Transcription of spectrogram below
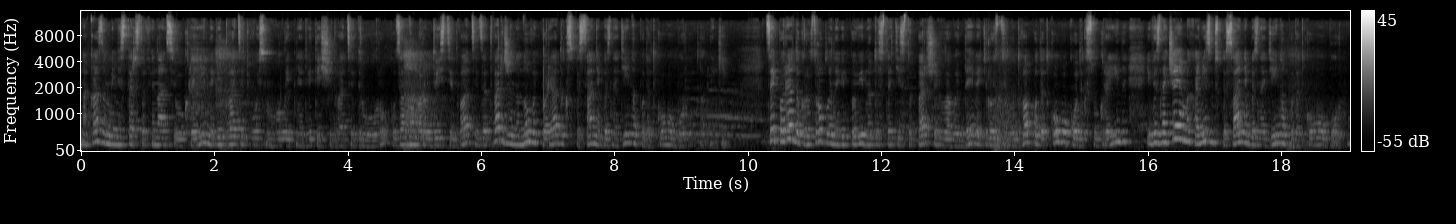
Наказом Міністерства фінансів України від 28 липня 2022 року за номером 220 затверджено новий порядок списання безнадійного податкового боргу платників. Цей порядок розроблений відповідно до статті 101 глави 9 розділу 2 Податкового кодексу України і визначає механізм списання безнадійного податкового боргу.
